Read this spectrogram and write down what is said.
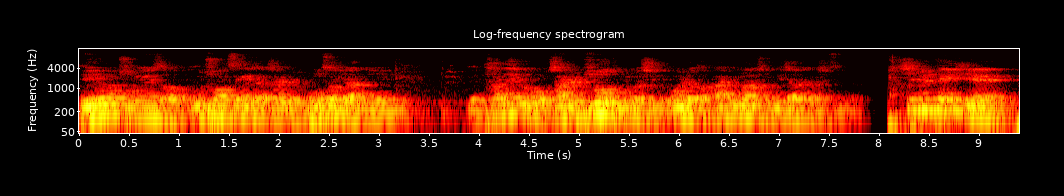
대의원 총회에서 부총학생회장 자리를 공석이 아닌 탄핵으로 자리를 비워두는 것이 오히려 더 깔끔한 정리지 않을까 싶습니다. 11페이지에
